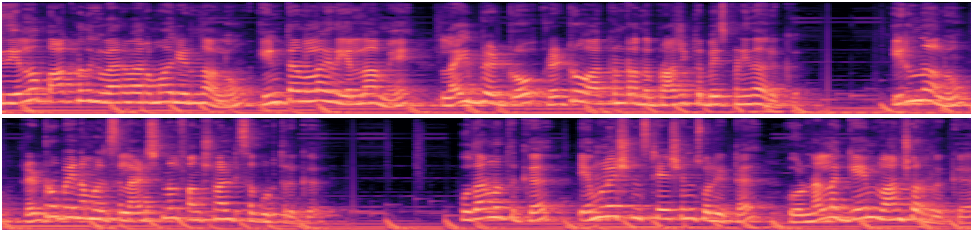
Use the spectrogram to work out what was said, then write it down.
இது எல்லாம் பார்க்குறதுக்கு வேறு வேறு மாதிரி இருந்தாலும் இன்டர்னலாக இது எல்லாமே லைப் ரெட்ரோ ரெட்ரோ ஆர்க்குன்ற அந்த ப்ராஜெக்ட்டை பேஸ் பண்ணி தான் இருக்குது இருந்தாலும் ரெட்ரோ பை நம்மளுக்கு சில அடிஷ்னல் ஃபங்க்ஷனாலிட்டிஸை கொடுத்துருக்கு. உதாரணத்துக்கு எமுலேஷன் ஸ்டேஷன் சொல்லிட்டு ஒரு நல்ல கேம் லான்ச்சர் இருக்கு.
